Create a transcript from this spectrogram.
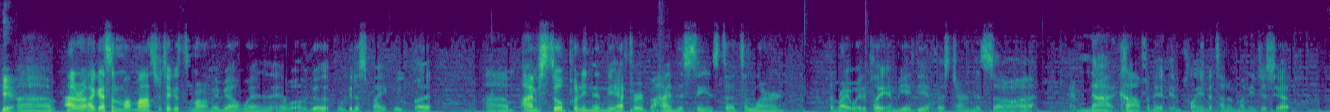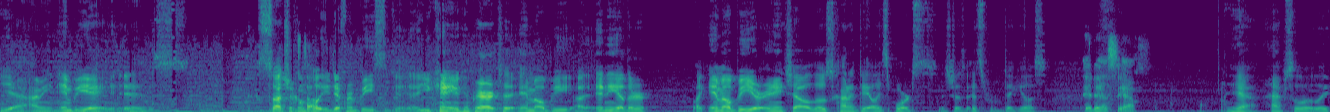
Yeah. Um, I don't know. I got some monster tickets tomorrow. Maybe I'll win and we'll, go, we'll get a spike week. But um, I'm still putting in the effort behind the scenes to, to learn the right way to play NBA DFS tournaments. So uh, I'm not confident in playing a ton of money just yet. Yeah, I mean NBA is such a completely different beast. You can't even compare it to MLB, uh, any other like MLB or NHL. Those kind of daily sports. It's just it's ridiculous. It is, yeah. Yeah, absolutely.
